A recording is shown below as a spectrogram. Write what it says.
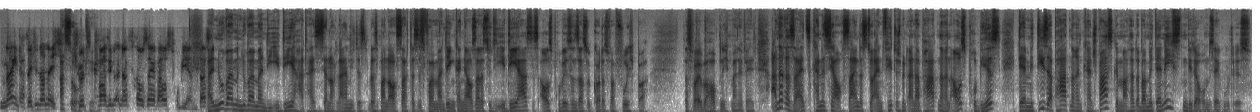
Nein, tatsächlich noch nicht. Ach so, ich würde es okay. quasi mit einer Frau selber ausprobieren. Das, Weil nur weil, man, nur weil man die Idee hat, heißt es ja noch lange nicht, dass, dass man auch sagt, das ist voll mein Ding. Kann ja auch sein, dass du die Idee hast, es ausprobierst und sagst, oh Gott, das war furchtbar. Das war überhaupt nicht meine Welt. Andererseits kann es ja auch sein, dass du einen Fetisch mit einer Partnerin ausprobierst, der mit dieser Partnerin keinen Spaß gemacht hat, aber mit der nächsten wiederum sehr gut ist.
